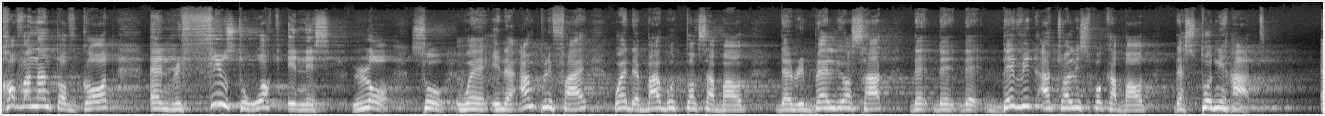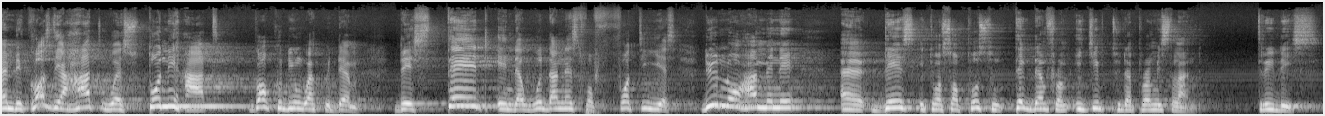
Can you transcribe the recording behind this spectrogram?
covenant of God and refused to walk in his law. So we're in the Amplify where the Bible talks about the rebellious heart. The, the, the, David actually spoke about the stony heart. And because their heart was stony heart, God couldn't work with them. They stayed in the wilderness for 40 years. Do you know how many uh, days it was supposed to take them from Egypt to the promised land? Three days.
